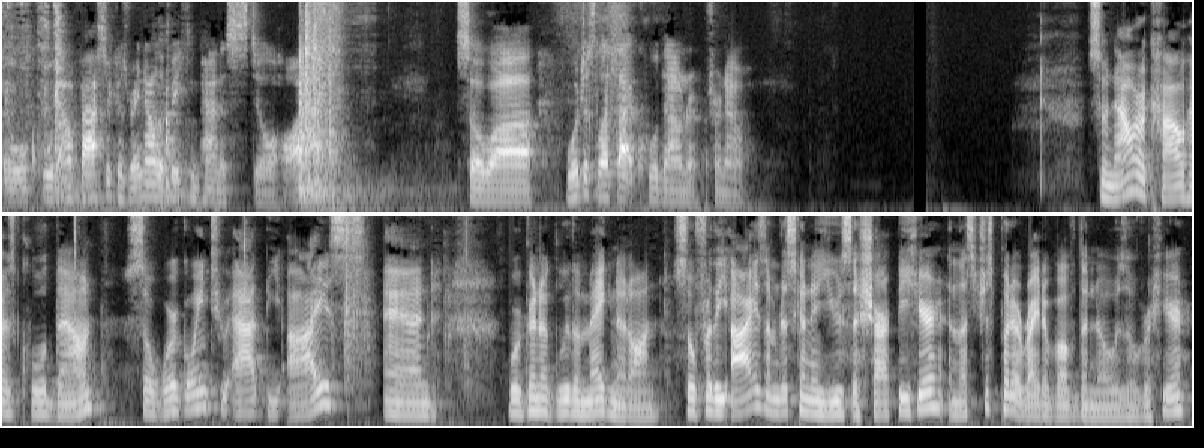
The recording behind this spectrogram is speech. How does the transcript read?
it will cool down faster because right now the baking pan is still hot. So uh, we'll just let that cool down for now. So now our cow has cooled down. So we're going to add the eyes and we're going to glue the magnet on. So for the eyes, I'm just going to use a Sharpie here and let's just put it right above the nose over here.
